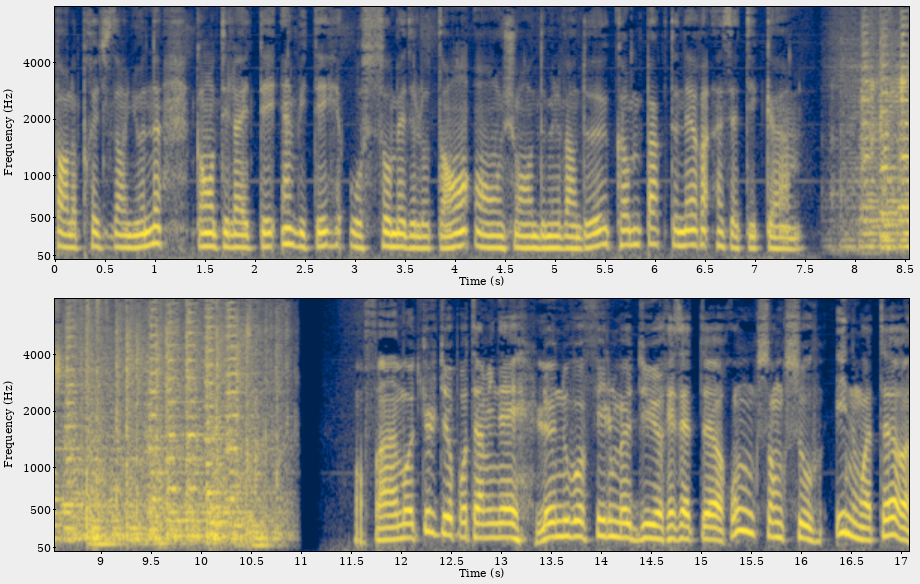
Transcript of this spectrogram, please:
par le président Quand il a été invité au sommet de l'OTAN en juin 2022 comme partenaire asiatique. Enfin, un mot de culture pour terminer. Le nouveau film du réalisateur Hong Sang-soo, In Water,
